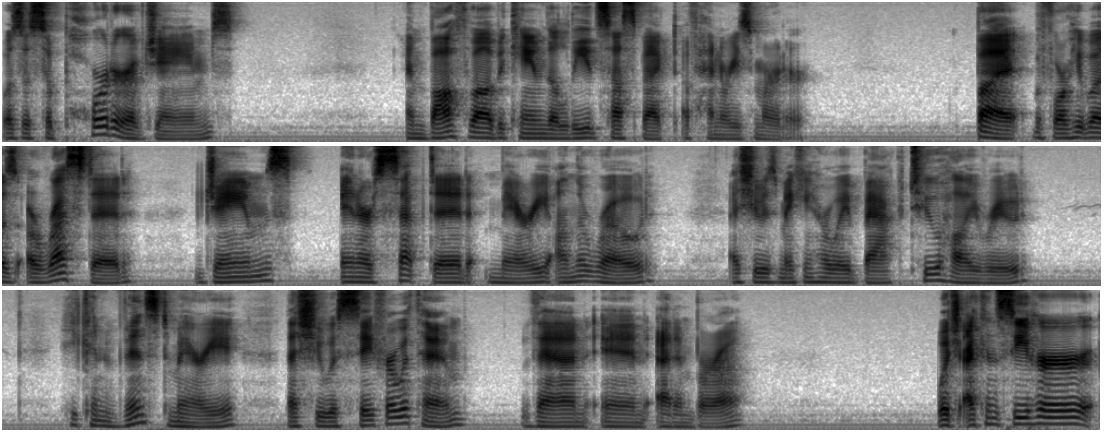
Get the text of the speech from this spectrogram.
was a supporter of James, and Bothwell became the lead suspect of Henry's murder. But before he was arrested, James intercepted Mary on the road as she was making her way back to Holyrood. He convinced Mary that she was safer with him than in Edinburgh, which I can see her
